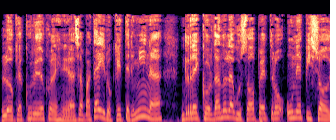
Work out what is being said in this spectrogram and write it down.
lo que ha ocurrido con el general Zapateiro, que termina recordándole a Gustavo Petro un episodio.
